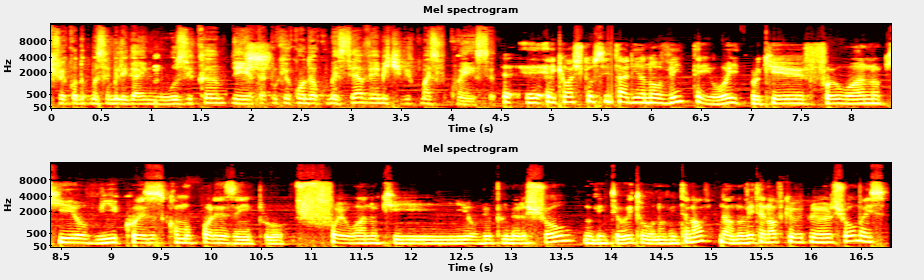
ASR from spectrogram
que foi quando eu comecei a me ligar em música, e até porque quando eu comecei a ver MTV com mais frequência. É, é, é que eu acho que eu citaria 98, porque foi o ano que eu vi coisas como, por exemplo, foi o ano que eu vi o primeiro show, 98 ou 99? Não, 99 que eu vi o primeiro show, mas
